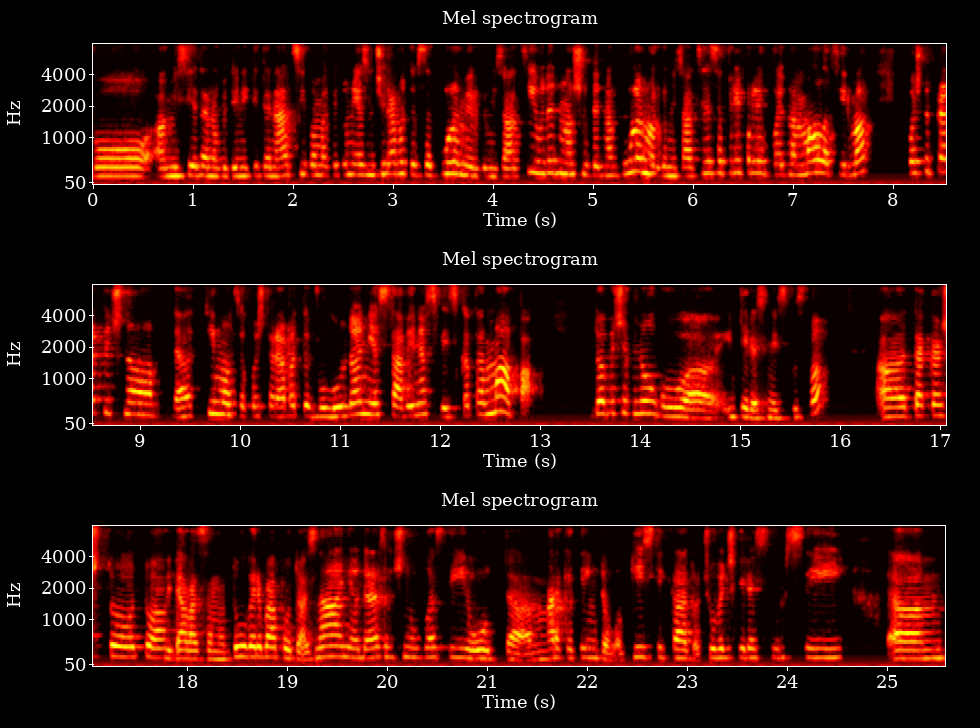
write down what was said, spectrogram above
во мисијата на Обединетите нации во Македонија, значи работев за големи организации и одеднаш од една голема организација се препали во една мала фирма која што практично да, тимот со кој што работев во Лондон ја стави на светската мапа. Тоа беше многу а, интересно искуство А, така што тоа ви дава само доверба, потоа знање од различни области, од а, маркетинг до логистика, до човечки ресурси, а,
